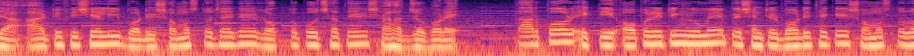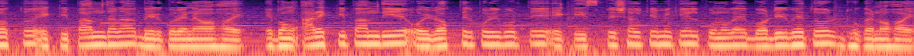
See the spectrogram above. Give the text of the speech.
যা আর্টিফিশিয়ালি বডির সমস্ত জায়গায় রক্ত পৌঁছাতে সাহায্য করে। তারপর একটি অপারেটিং রুমে পেশেন্টের বডি থেকে সমস্ত রক্ত একটি পাম দ্বারা বের করে নেওয়া হয় এবং আরেকটি পাম দিয়ে ওই রক্তের পরিবর্তে একটি স্পেশাল কেমিক্যাল পুনরায় বডির ভেতর ঢুকানো হয়।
